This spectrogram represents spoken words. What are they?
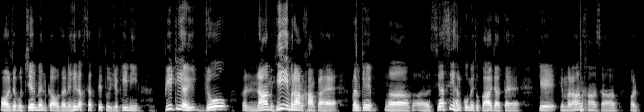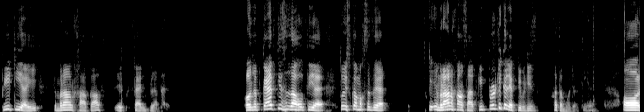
اور جب وہ چیئرمین کا عہدہ نہیں رکھ سکتے تو یقینی پی ٹی آئی جو نام ہی عمران خان کا ہے، بلکہ سیاسی حلقوں میں تو کہا جاتا ہے کہ عمران خان صاحب اور P T I Imran Khan کا ایک فین کلب ہے۔ اور جب قید کی سزا ہوتی ہے تو اس کا مقصد ہے کہ عمران خان صاحب کی پولیٹیکل ایکٹیویٹیز ختم ہو جاتی ہیں۔ اور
